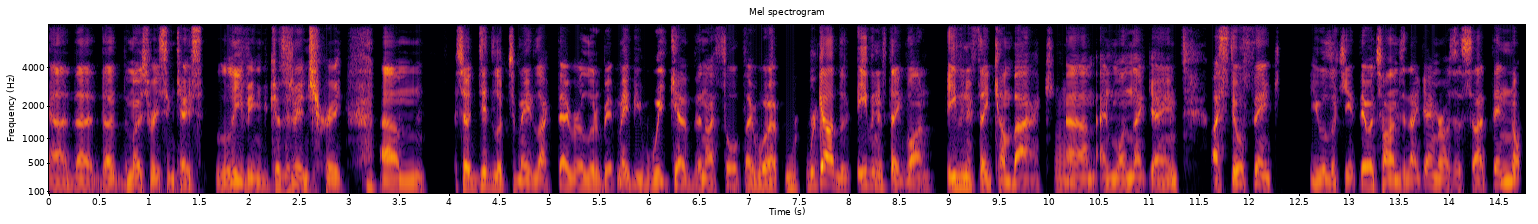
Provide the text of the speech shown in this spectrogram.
uh, the, the, the most recent case, leaving because of injury. Um, so it did look to me like they were a little bit maybe weaker than I thought they were. Regardless, even if they'd won, even if they'd come back mm. um, and won that game, I still think you were looking at. There were times in that game where I was aside, they're not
